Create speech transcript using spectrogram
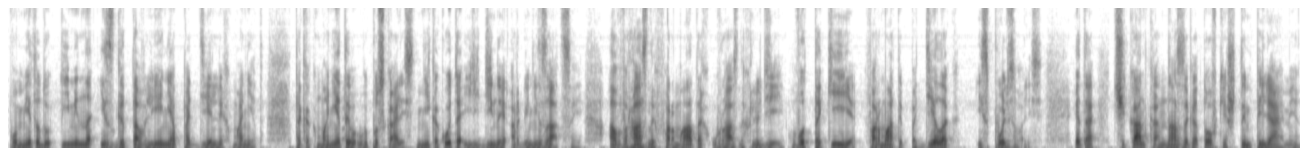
по методу именно изготовления поддельных монет, так как монеты выпускались не какой-то единой организацией, а в разных форматах у разных людей. Вот такие форматы подделок использовались. Это чеканка на заготовке штемпелями,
